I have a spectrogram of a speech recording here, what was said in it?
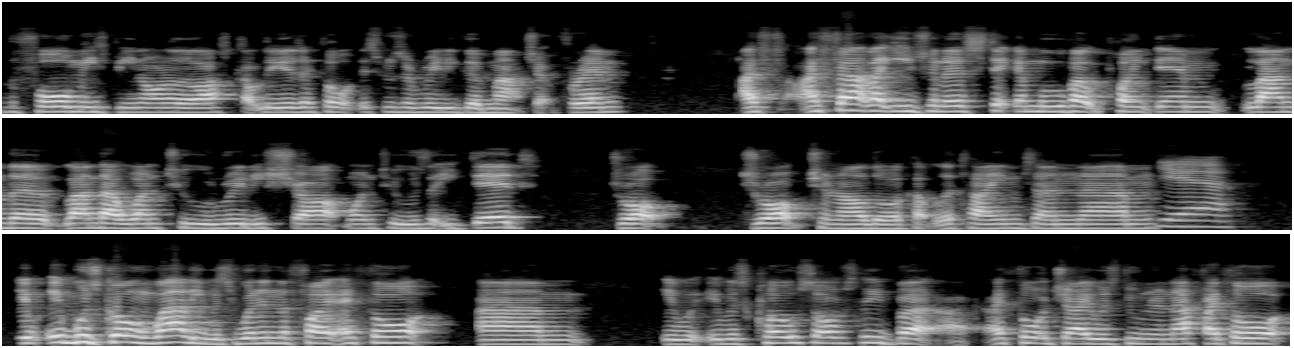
the form he's been on in the last couple of years, I thought this was a really good matchup for him. I, f- I felt like he was going to stick and move out, point him, land the land that one two really sharp one twos that he did. Drop drop Ronaldo a couple of times, and um, Yeah. it, it was going well. He was winning the fight. I thought um, it, it was close, obviously, but I, I thought Jai was doing enough. I thought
